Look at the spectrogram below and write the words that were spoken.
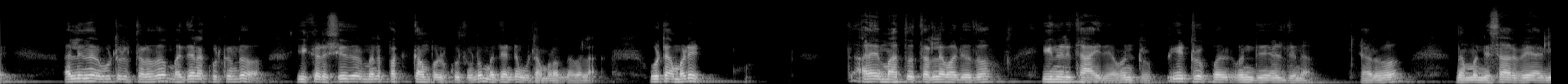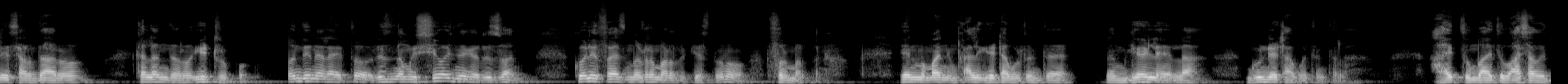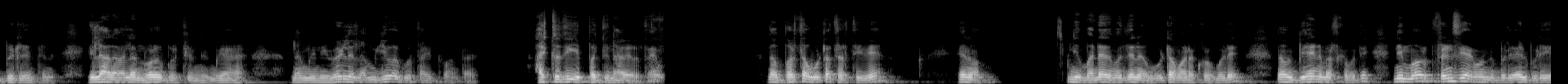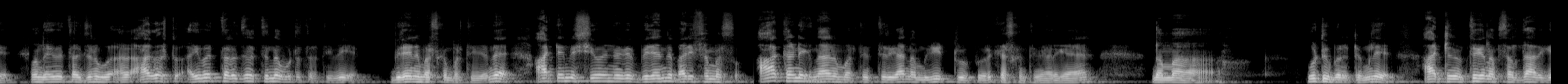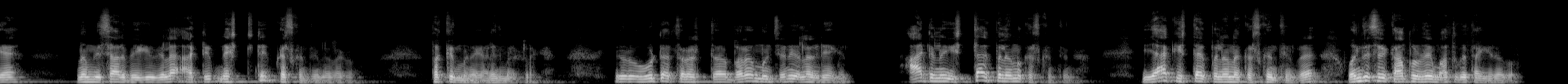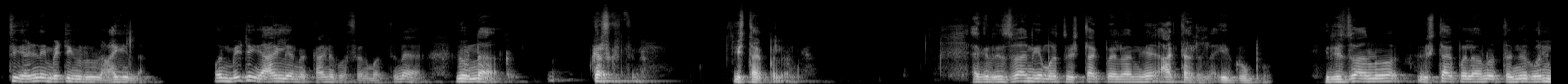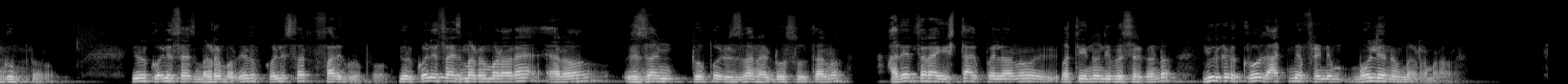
ಅಲ್ಲಿಂದ ಊಟ ತರೋದು, ಮಧ್ಯಾಹ್ನ ಕೂತ್ಕೊಂಡು ಈ ಕಡೆ ಶ್ರೀಧರ್ ಮನೆ ಪಕ್ಕ ಕಾಂಪೌಂಡ್ ಕೂತ್ಕೊಂಡು ಮಧ್ಯಾಹ್ನ ಊಟ ಮಾಡೋದು ನಾವೆಲ್ಲ. ಊಟ ಮಾಡಿ ಹಳೆ ಮಾತು ತರಲೆ ಹೊಡೆಯೋದು ಈಗ ನಡೀತಾ ಇದೆ ಒಂದು ಟ್ರೂಪ್ ಈ ಟ್ರೂಪ್ ಒಂದು ಎರಡು ದಿನ. ಯಾರು? ನಮ್ಮ ನಿಸಾರ್ವೆ ಆಗಲಿ, ಸರ್ದಾರು ಕಲಂದರು ಈ ಟ್ರೂಪು ಒಂದಿನ ಏನಾಯಿತು ರಿಸ್ ನಮಗೆ ಶಿವಾಜಿನಗರ್ ರಿಜ್ವಾನ್ ಕ್ವಾಲಿಫೈಸ್ ಮರ್ಡರ್ ಮಾಡೋದು ಕೇಸ್ನೂ ಫೋನ್ ಮಾಡ್ತಾನೆ. ಏನು ಮಮ್ಮ ನಿಮ್ಮ ಕಾಲಿಗೆ ಏಟಾಗ್ಬಿಡ್ತಂತೆ ನಮ್ಗೆ ಹೇಳಲೇ ಇಲ್ಲ. ಗುಂಡೇಟ್ ಆಗುತ್ತೆ ಅಂತಲ್ಲ ಆಯ್ತು, ತುಂಬ ಆಯಿತು, ವಾಸ ಆಗೋದು ಬಿಡ್ರಿ ಅಂತಾನೆ. ಇಲ್ಲ, ನಾವೆಲ್ಲ ನೋಡೋಕೆ ಬರ್ತೀವಿ ನಿಮಗೆ. ನಮಗೆ ನೀವು ಹೇಳಿ ನಮ್ಗೆ ಇವಾಗ ಗೊತ್ತಾಯಿತು ಅಂತ. ಅಷ್ಟೊತ್ತಿಗೆ ಇಪ್ಪತ್ತು ದಿನ ಆಗಿರುತ್ತೆ ನಾವು ಬರ್ತಾ ಊಟ ತರ್ತೀವಿ. ಏನೋ, ನೀವು ಮನೆ, ಮಧ್ಯಾಹ್ನ ಊಟ ಮಾಡೋಕೆ ಹೋಗ್ಬೇಡಿ. ನಾವು ಬಿರಿಯಾನಿ ಮಾಡ್ಸ್ಕೊಂಬಿಟ್ಟು ನಿಮ್ಮ ಅವ್ರ ಫ್ರೆಂಡ್ಸ್ಗೆ ಒಂದು ಬಿಡಿ, ಹೇಳ್ಬಿಡಿ. ಒಂದು ಐವತ್ತಾರು ಜನ ಆಗಷ್ಟು ಐವತ್ತಾರು ಜನ ತಿನ್ನೋ ಊಟ ತರ್ತೀವಿ. ಬಿರಿಯಾನಿ ಮಾಡ್ಸ್ಕೊಂಬರ್ತೀವಿ ಅಂದರೆ, ಆ ಟೈಮಲ್ಲಿ ಶಿವನಗರ್ ಬಿರಿಯಾನಿ ಭಾರಿ ಫೇಮಸ್ಸು ಆ ಕಾರಣಕ್ಕೆ ನಾನು ಮಾಡ್ತೀನಿ. ತಿರ್ಗಾ ನಮ್ಮ ಇಡೀ ಟ್ರೂಪ್ ಅವ್ರಿಗೆ ಕರ್ಸ್ಕೊತೀನಿ. ಯಾರಿಗೆ? ನಮ್ಮ ಊಟಕ್ಕೆ ಬರೋ ಟೈಮಲ್ಲಿ ಆ ಟೀಮ್ ತಿರ್ಗಾ ನಮ್ಮ ಸರ್ದಾರ್ಗೆ ನಮ್ಮ ನಿಸಾರ್ ಬೇಗಿಗೆಲ್ಲ ಆ ಟೀಮ್ ನೆಕ್ಸ್ಟ್ ಟೈಮ್ ಕರ್ಸ್ಕೊಂತೀನಿ ಎಲ್ಲರಿಗೂ ಪಕ್ಕದ ಮನೆಗೆ ಅರೇಂಜ್ ಮಾಡ್ಕೊಳಕ್ಕೆ. ಇವರು ಊಟ ತರೋ, ತರ ಬರೋ ಮುಂಚೆನೇ ಎಲ್ಲ ರೆಡಿ ಆಗುತ್ತೆ ಆ ಟೈಮ್ನಾಗ ಇಷ್ಟಾಗ ಪಲ್ಯನೂ ಕರ್ಸ್ಕೊಂತೀನಿ ಯಾಕೆ ಇಷ್ಟಾಗ ಪಲ್ಯನ ಕರ್ಸ್ಕೊಂತೀನಿ ಅಂದರೆ, ಒಂದೇ ಸರಿ ಕಾಂಪ್ರಮೈಸ್ ಮಾತುಕತಾಗಿರೋದು ಎರಡನೇ ಮೀಟಿಂಗ್ ಆಗಿಲ್ಲ. ಒಂದು ಮೀಟಿಂಗ್ ಆಗಲಿ ಅನ್ನೋ ಕಾರಣಕ್ಕೋಸ್ಕರ ಮಾಡ್ತೀನಿ. ಇವ್ರನ್ನ ಕರ್ಸ್ಕೊತೀನಿ ಇಷ್ಟಾಗ ಪಲ್ಯನ್ಗೆ ಯಾಕೆ ರಿಜ್ವಾನ್ಗೆ ಮತ್ತು ಇಷ್ಟಾಕ್ ಪೈಲ್ವಾನ್ಗೆ ಆಗ್ತಾ ಇರಲಿಲ್ಲ ಈ ಗುಂಪು. ರಿಜ್ವಾನು, ಇಷ್ಟಾಕ್ ಪೈಲ್ವಾನು ತಂದಿರು ಒಂದು ಗುಂಪಿನವರು. ಇವರು ಕ್ವಾಲಿಫೈಸ್ ಮರ್ಡರ್ ಮಾಡಿದ್ರು ಇವ್ರು ಕ್ವಾಲಿಫೈರ್ ಫಾರ್ ಗ್ರೂಪು ಇವ್ರು ಕ್ವಾಲಿಫೈಸ್ ಮರ್ಡರ್ ಮಾಡೋರೆ ಯಾರೋ ರಿಜ್ವಾನ್ ಟೂಪು, ರಿಜ್ವಾನ್ ಅಡ್ಡು ಸುಲ್ತಾನು. ಅದೇ ಥರ ಇಷ್ಟಾಕ್ ಪೈಲ್ವಾನು ಮತ್ತು ಇಬ್ಬರು ಸೇರ್ಕೊಂಡು ಇವ್ರ ಕಡೆ ಕ್ಲೋಸ್ ಆತ್ಮೀಯ ಫ್ರೆಂಡ್ ಮೌಲ್ಯನ ಮರ್ಡರ್ ಮಾಡವ್ರೆ.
